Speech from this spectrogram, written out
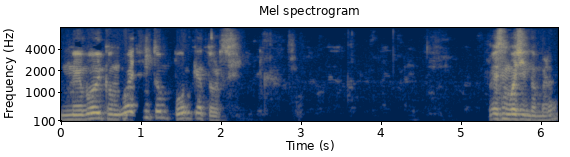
Me voy con Washington por 14. Es en Washington, ¿verdad?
